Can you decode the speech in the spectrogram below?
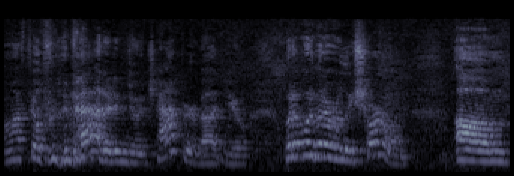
know, I feel really bad I didn't do a chapter about you, but it would have been a really short one. Um,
